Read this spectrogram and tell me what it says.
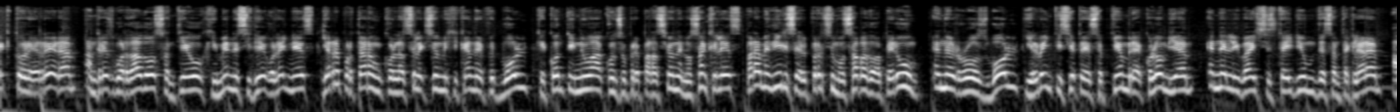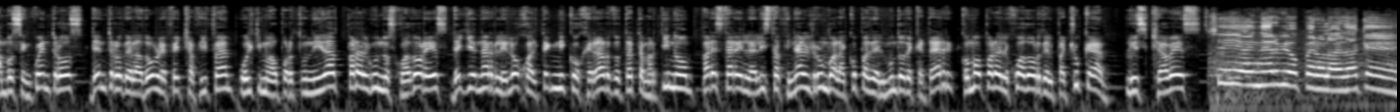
Héctor Herrera, Andrés Guardado, Santiago Jiménez y Diego Leines ya reportaron con la selección mexicana de fútbol que continúa con su preparación en Los Ángeles para medirse el próximo sábado a Perú en el Rose Bowl y el 27 de septiembre a Colombia en el Levi's Stadium de Santa Clara. Ambos encuentros dentro de la doble fecha FIFA, última oportunidad para algunos jugadores de llenarle el ojo al técnico Gerardo Tata Martino para estar en la lista final rumbo a la Copa del Mundo de Qatar, como para el jugador del Pachuca, Luis Chávez. Sí, hay nervio, pero la verdad que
